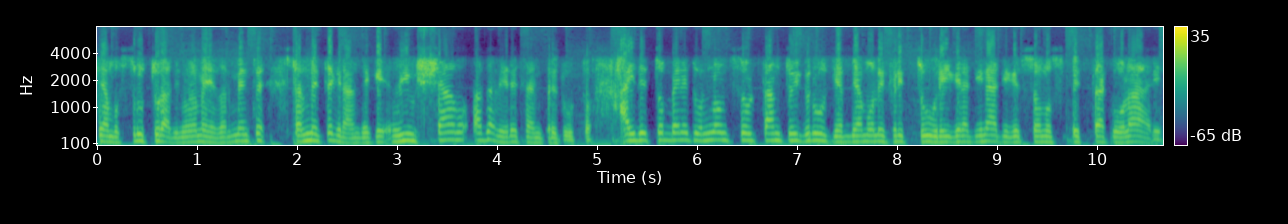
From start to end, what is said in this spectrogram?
siamo strutturati in una maniera talmente, talmente grande che riusciamo ad avere sempre tutto. Hai detto bene tu, non soltanto i crudi, abbiamo le fritture, i gratinati che sono spettacolari,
